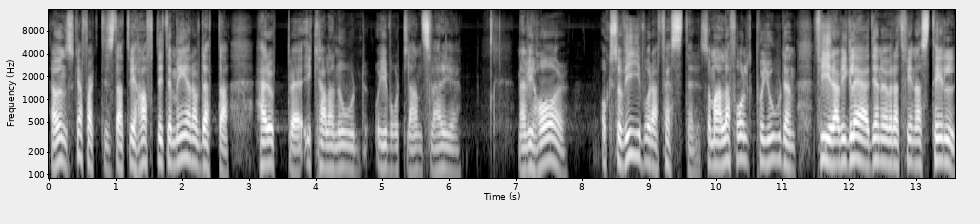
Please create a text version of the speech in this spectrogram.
Jag önskar faktiskt att vi haft lite mer av detta här uppe i kalla nord och i vårt land Sverige. Men vi har också vi våra fester. Som alla folk på jorden firar vi glädjen över att finnas till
